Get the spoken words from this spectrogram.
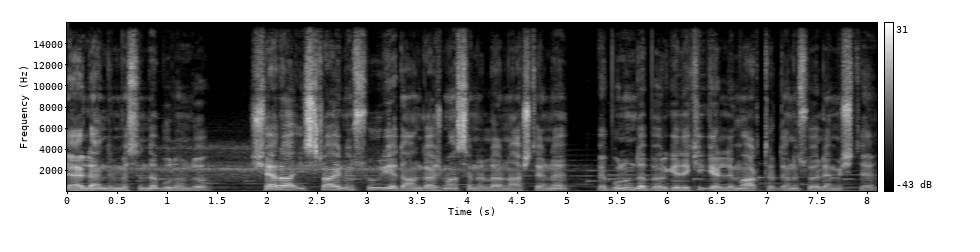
Değerlendirmesinde bulundu. Şera, İsrail'in Suriye'de angajman sınırlarını aştığını ve bunun da bölgedeki gerilimi arttırdığını söylemişti.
